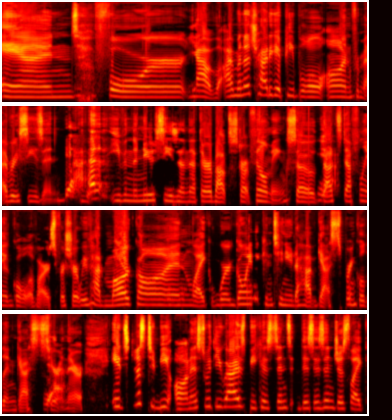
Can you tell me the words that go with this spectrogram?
And for yeah, I'm gonna try to get people on from every season. Yeah, even the new season that they're about to start filming. So Yeah. that's definitely a goal of ours for sure. We've had Mark on, Mm-hmm. like we're going to continue to have guests, sprinkled in guests here and there. It's just to be honest with you guys, because since this isn't just like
